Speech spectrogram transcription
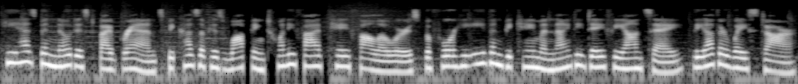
He has been noticed by brands because of his whopping 25k followers before he even became a 90 Day Fiancé, the other way star.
